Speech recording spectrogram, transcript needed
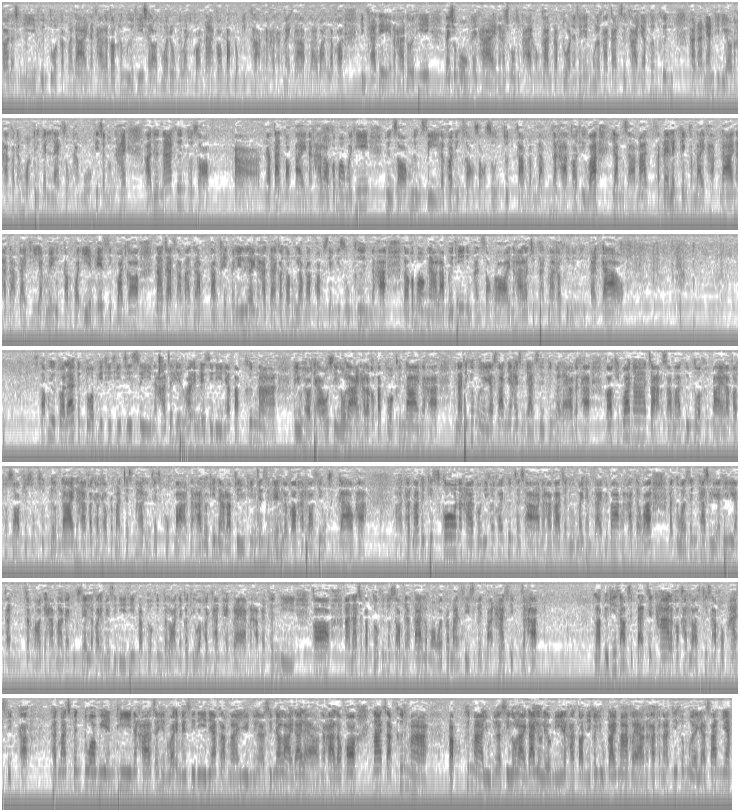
ก็ดัชนีฟื้นตัวกลับมาได้นะคะ แล้วก็เครื่องมือที่ชะลอตัวลงในวันก่อนหน้าก็ปรับลงอีกครั้งนะคะ ทั้งในกราฟรายวัน แล้วก็อินทราเดย์นะคะ โดยที่ในชั่วโมงท้ายๆนะคะ ชั่วโมงสุดท้ายของการปรับตัวเนี่ยจะเห็นมูลค่าการซื้อขายเนี่ยเพิ่มขึ้นหนาแน่นทีเดียวนะคะ ก็ทั้งหมดถือเป็นแรงส่งทางบวกที่จะหนุนให้เดินหน้าขึ้นทดสอบแนวต้านต่อไปนะคะ เราก็มองไว้ที่ 1214 แล้วก็ 1220 จุดตามลำดับ ว่ายังสามารถเล่นเก็งกำไรค่ะได้นะคะตราบใดที่ยังไม่หลุดต่ำกว่า EMA 10 วันก็น่าจะสามารถตามตามเทรนไปเรื่อยๆนะคะ แต่ก็ต้องยอมรับความเสี่ยงที่สูงขึ้นนะคะ เราก็มองแนวรับไว้ที่ 1,200 นะคะ และจุดถัดมาก็คือ 1189สต็อกวิวตัวแรกเป็นตัว PTTGC นะคะ จะเห็นว่า MACD เนี่ยปรับขึ้นมาอยู่แถวแถวซีโร่ไลน์นะคะแล้วก็ปรับตัวขึ้นได้นะคะที่เครื่องมือระยะสั้น เนี่ยให้สัญญาณซื้อขึ้นมาแล้วนะคะ ก็คิดว่าน่าจะสามารถฟื้นตัวขึ้นไป แล้วก็ทดสอบจุดสูงสุดเดิมได้นะคะ ก็แถวแถวประมาณ 75-76 บาทนะคะ โดยที่แนวรับจะอยู่ที่ 71 แล้วก็คัดลอสที่ 69 ค่ะถัดมาเป็นทิสโก้นะคะ ตัวนี้ค่อยๆ ขึ้นช้าๆนะคะ ก็อาจจะดูไม่ทันใจไปบ้างนะคะ แต่ว่าตัวเส้นค่าเฉลี่ยที่เรียงกันจากน้อยไปหามากได้ทุกเส้น แล้วก็ MACD ที่ปรับตัวขึ้นตลอดเนี่ยก็ถือว่าค่อนข้างแข็งแรงนะคะ แพทเทิร์นดี ก็น่าจะปรับตัวขึ้นทดสอบแนวต้านเรามองไว้ประมาณ 41 บาท 50 นะคะ อยู่ที่ 38.75 แล้วก็คัดลอสที่ 36.50 ค่ะ ถัดมาจะเป็นตัว VNT นะคะ จะเห็นว่า MACD เนี่ยกลับมายืนเหนือ Signal Line ได้แล้วนะคะ แล้วก็น่าจะขึ้นมาปรับขึ้นมาอยู่เหนือ Zero Line ได้เร็วๆนี้นะคะ ตอนนี้ก็อยู่ใกล้มากแล้วนะคะ ขณะที่เครื่องมือระยะสั้นเนี่ย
